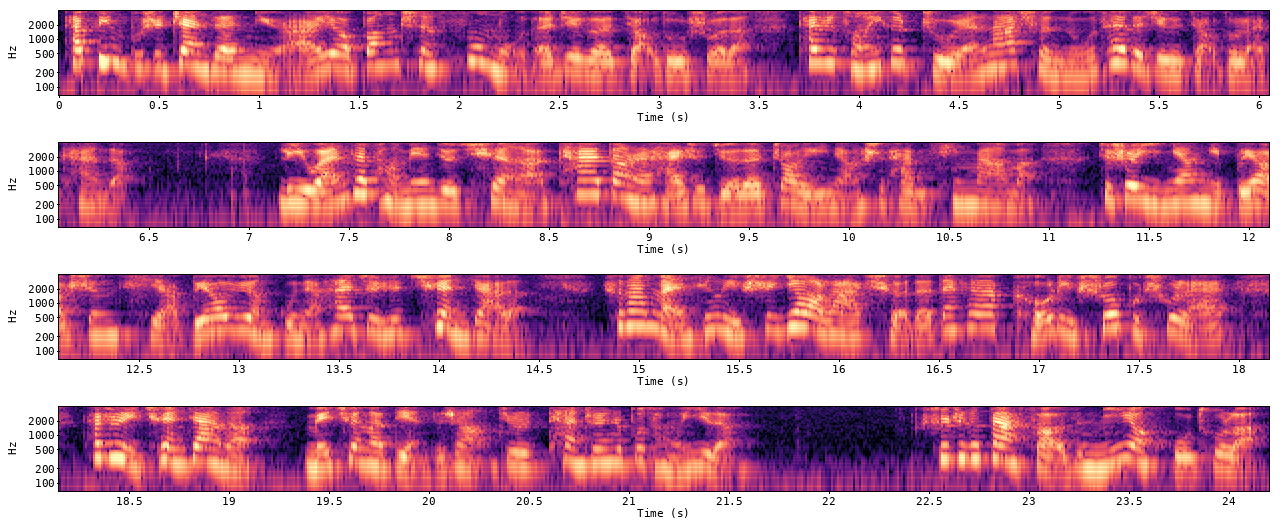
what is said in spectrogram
他并不是站在女儿要帮衬父母的这个角度说的，他是从一个主人拉扯奴才的这个角度来看的。李纨在旁边就劝啊，她当然还是觉得赵姨娘是她的亲妈妈，就说姨娘你不要生气啊，不要怨姑娘，她这里是劝架的，说她满心里是要拉扯的，但是她口里说不出来，她这里劝架呢没劝到点子上，就是探春是不同意的。说这个大嫂子你也糊涂了，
